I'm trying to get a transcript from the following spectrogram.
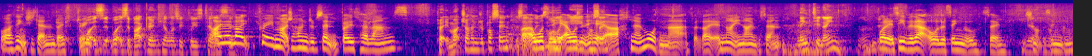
Well, I think she's letting them both drink. What is the, what is the background here, Lizzie? Please tell I us. I like pretty much 100% both her lambs. Pretty much 100%. Is I, like wasn't hit, I wasn't hit. Uh, no, more than that, but like 99%. 99. Okay. Well, it's either that or the single, so it's yeah, not the no. single.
